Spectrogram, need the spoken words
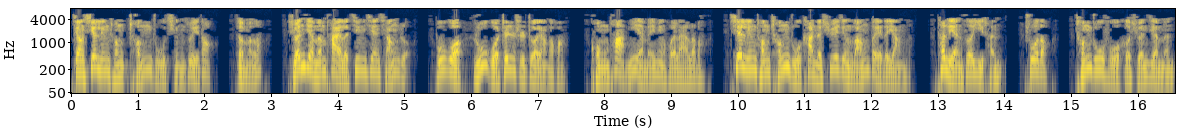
向仙灵城城主请罪道：“怎么了？玄剑门派了金仙强者，不过如果真是这样的话，恐怕你也没命回来了吧？”仙灵城城主看着薛静狼狈的样子，他脸色一沉，说道：“城主府和玄剑门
